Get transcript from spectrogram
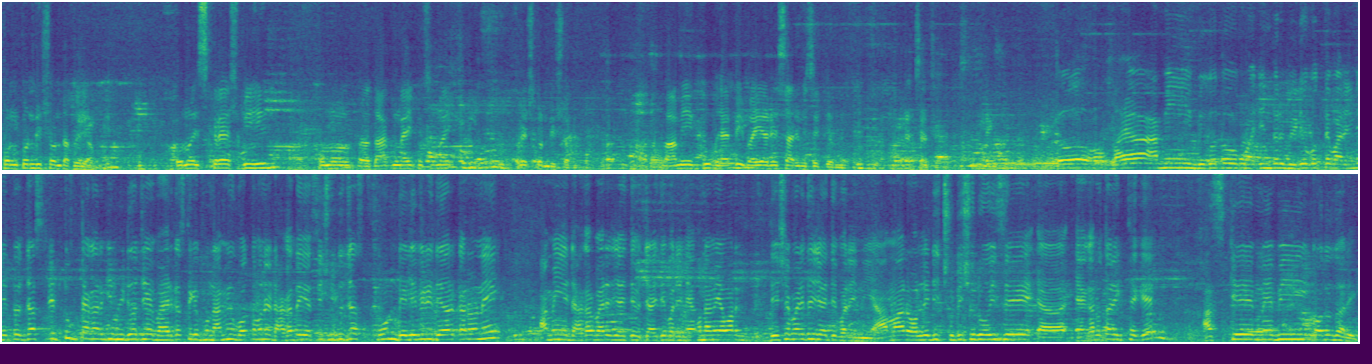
ফোন কন্ডিশনটা পেলাম। কোনো স্ক্র্যাচবিহীন কোনো দাগ নাই, কিছু নাই, খুবই ফ্রেশ কন্ডিশন আমি খুব হ্যাপি ভাইয়ার এই সার্ভিসের জন্য। আচ্ছা আচ্ছা তো ভাইয়া, আমি বিগত কয়দিন ধরে ভিডিও করতে পারিনি, তো জাস্ট টুকটাক আর কি ভিডিও যে ভাইয়ের কাছ থেকে ফোন আমিও বর্তমানে ঢাকাতেই আছি, শুধু জাস্ট ফোন ডেলিভারি দেওয়ার কারণে আমি ঢাকার বাইরে যাইতে যাইতে পারিনি। এখন আমি আমার দেশে বাড়িতে যাইতে পারিনি। আমার অলরেডি ছুটি শুরু হয়েছে এগারো তারিখ থেকে। আজকে মেবি কত তারিখ?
